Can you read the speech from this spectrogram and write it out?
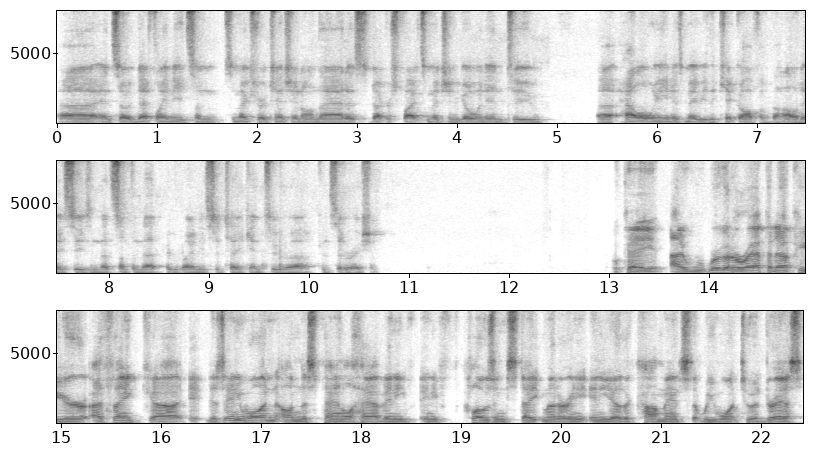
Uh, and so definitely need some some extra attention on that. As Dr. Speights mentioned, going into uh, Halloween as maybe the kickoff of the holiday season. That's something that everybody needs to take into uh, consideration. Okay, I, we're going to wrap it up here. I think, uh, does anyone on this panel have any, any closing statement or any, any other comments that we want to address?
